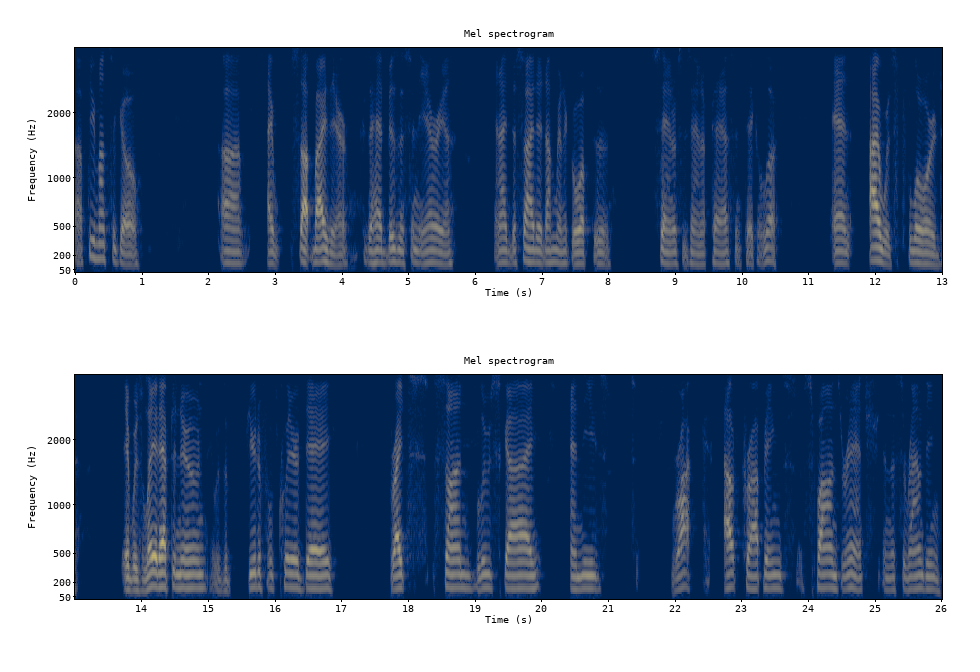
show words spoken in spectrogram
a few months ago, uh, I stopped by there because I had business in the area and I decided I'm going to go up to Santa Susana Pass and take a look. And I was floored. It was late afternoon. It was a beautiful, clear day, bright sun, blue sky, and these rock outcroppings Spahns Ranch and the surrounding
